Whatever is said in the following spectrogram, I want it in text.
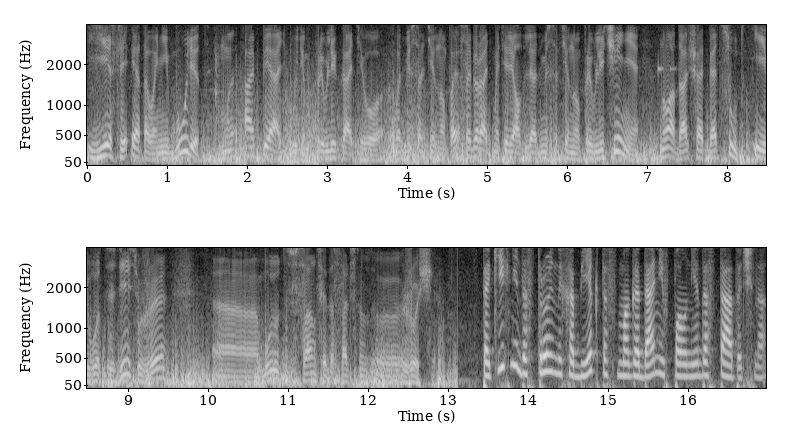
Если этого не будет, мы опять будем привлекать его в административном, собирать материал для административного привлечения, ну а дальше опять суд. И вот здесь уже э, будут санкции достаточно э, жестче. Таких недостроенных объектов в Магадане вполне достаточно.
